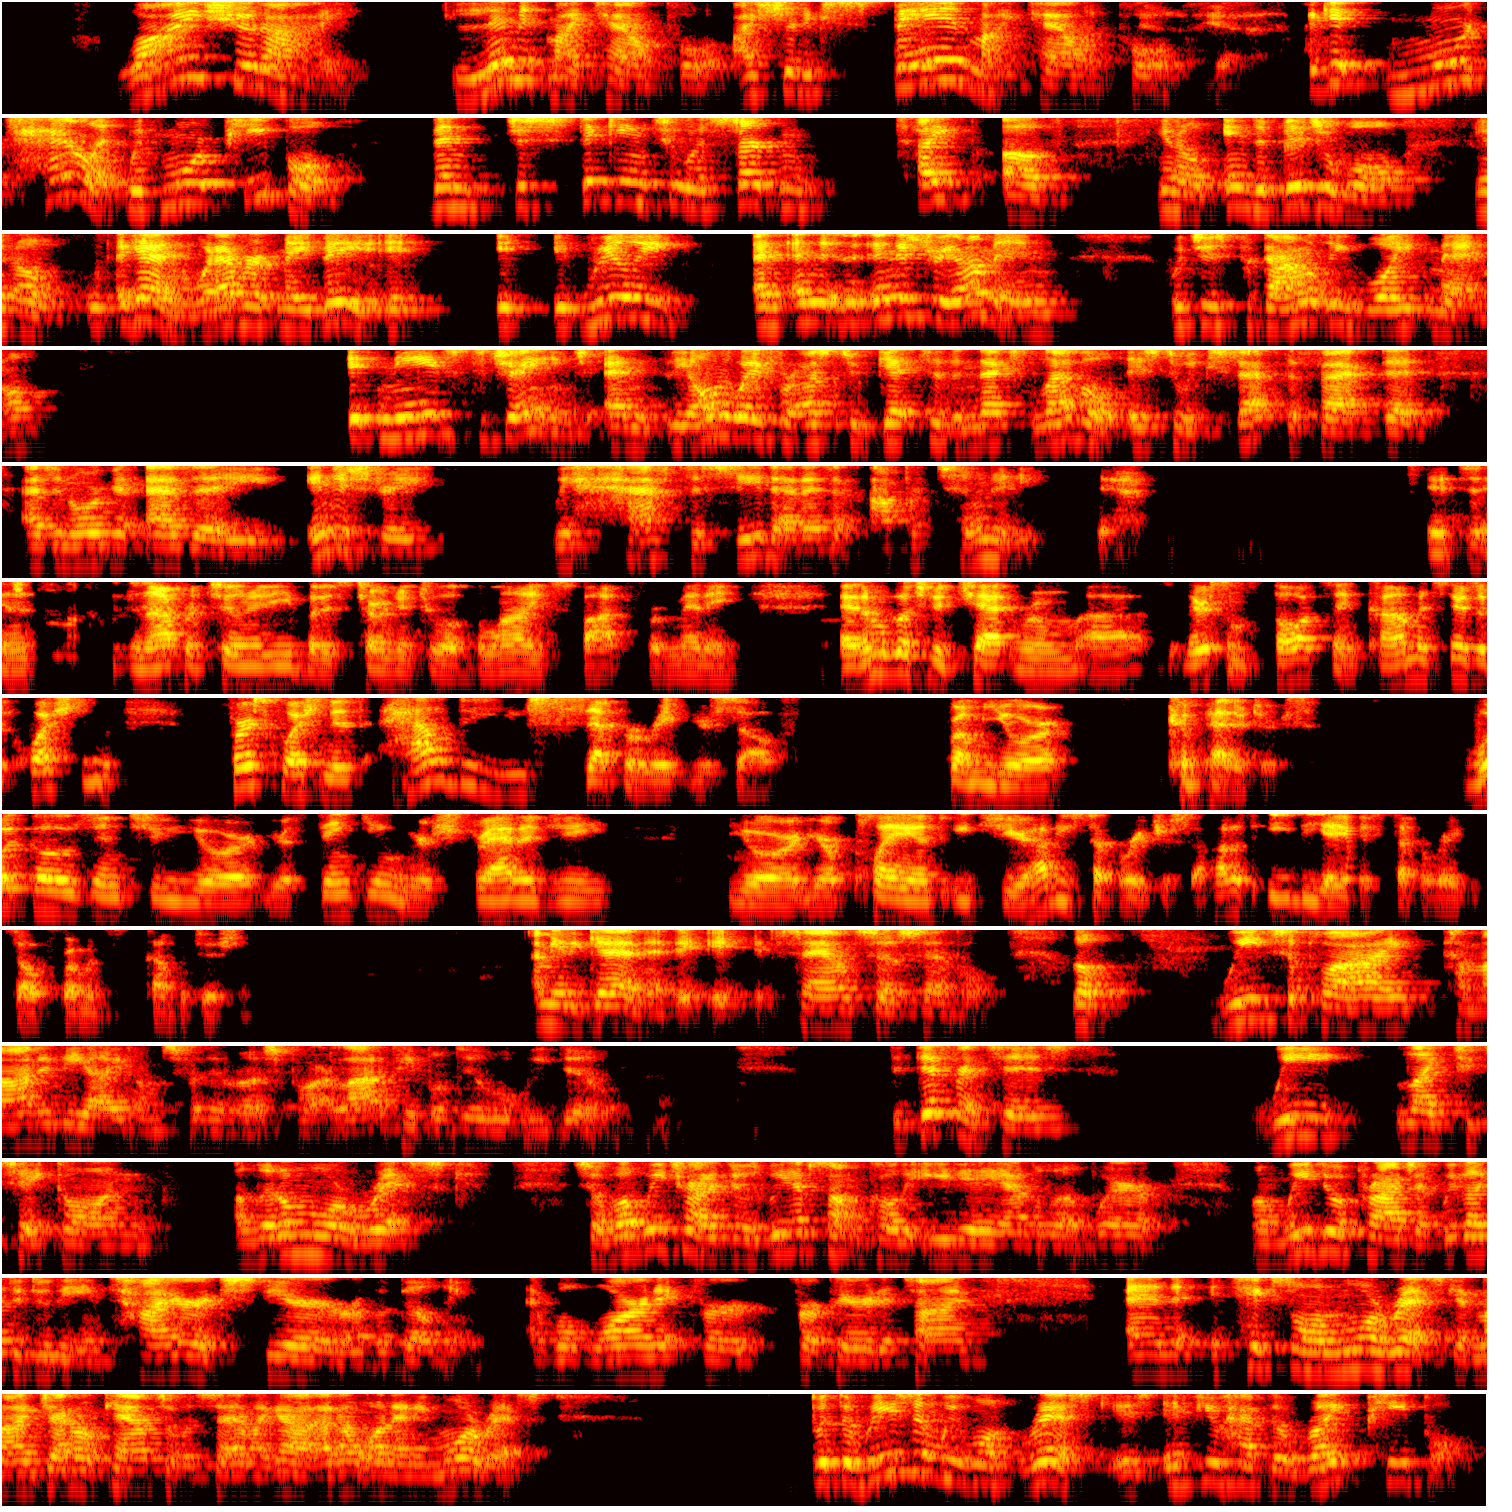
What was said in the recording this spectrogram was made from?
Why should I limit my talent pool? I should expand my talent pool. Yeah. I get more talent with more people than just sticking to a certain type of, you know, individual, you know, again, whatever it may be, it it, it really and, and the industry I'm in, which is predominantly white male, it needs to change. And the only way for us to get to the next level is to accept the fact that as an organ, as a industry, we have to see that as an opportunity. Yeah. It's, it's, an, it's an opportunity, but it's turned into a blind spot for many. And I'm gonna go to the chat room. Uh, there's some thoughts and comments. There's a question First question is How do you separate yourself from your competitors? What goes into your, your thinking, your strategy, your, your plans each year? How do you separate yourself? How does EDA separate itself from its competition? I mean, again, it, it, it sounds so simple. Look, we supply commodity items for the most part. A lot of people do what we do. The difference is we like to take on a little more risk. So what we try to do is we have something called the EDA envelope where when we do a project, we like to do the entire exterior of a building and we'll warrant it for, for a period of time. And it takes on more risk. And my general counsel would say, oh my God, I don't want any more risk. But the reason we want risk is if you have the right people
